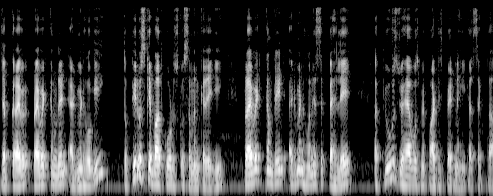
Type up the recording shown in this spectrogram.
जब प्राइवेट कंप्लेंट एडमिट होगी तो फिर उसके बाद कोर्ट उसको समन करेगी। प्राइवेट कंप्लेंट एडमिट होने से पहले अक्यूज जो है वो उसमें पार्टिसिपेट नहीं कर सकता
